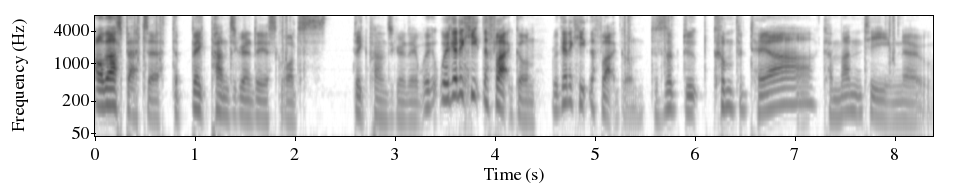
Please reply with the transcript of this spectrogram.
Oh, that's better. The big Panzer Grenadier squads. Big Panzer Grenadier. We're, we're going to keep the flak gun. We're going to keep the flak gun. The Zugtrupp Comfortea Command Team. No.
